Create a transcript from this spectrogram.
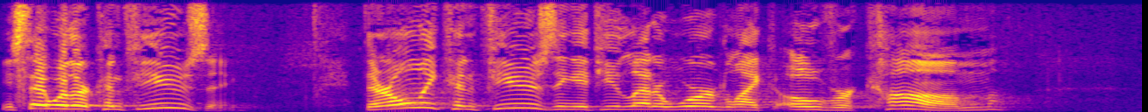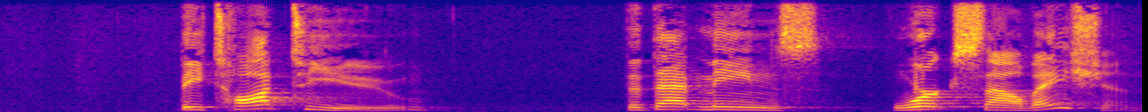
You say, well, they're confusing. They're only confusing if you let a word like overcome be taught to you that that means work salvation.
